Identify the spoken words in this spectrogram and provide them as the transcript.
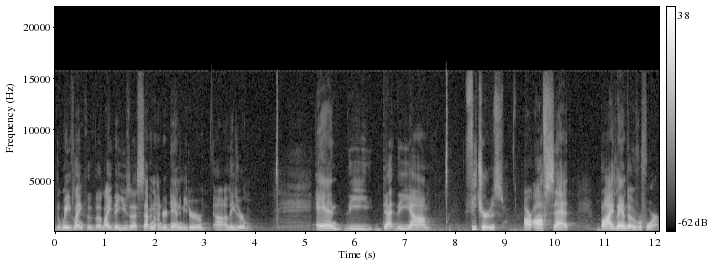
the wavelength of the light. They use a 700 nanometer uh, laser. And the, the um, features are offset by lambda over 4.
